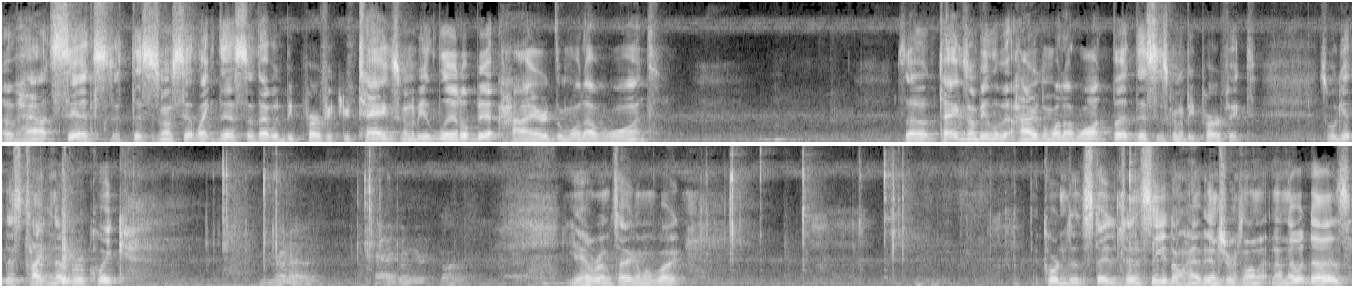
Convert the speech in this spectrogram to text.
of how it sits, this is gonna sit like this, so that would be perfect. Your tag's gonna be a little bit higher than what I want. So tag's gonna be a little bit higher than what I want, but this is gonna be perfect. So we'll get this tightened up real quick. You run a tag on your buck? Yeah, run a tag on my bike. According to the state of Tennessee, it don't have insurance on it, and I know it does.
